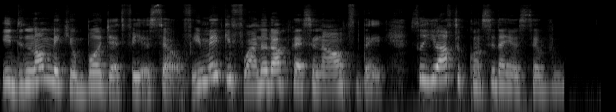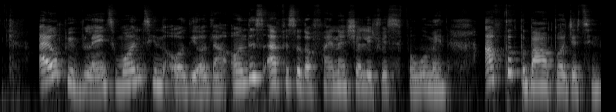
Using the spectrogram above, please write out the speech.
You did not make your budget for yourself, you make it for another person out there. So you have to consider yourself I hope you've learned one thing or the other on this episode of Financial Literacy for Women. I've talked about budgeting.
